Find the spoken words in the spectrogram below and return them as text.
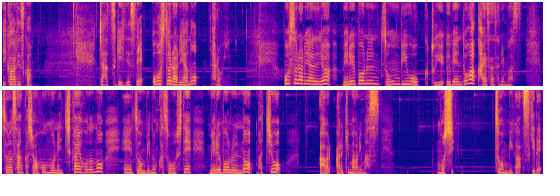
いかがですか？じゃあ次ですね、オーストラリアのハロウィン。オーストラリアではメルボルンゾンビウォークというイベントが開催されます。その参加者は本物に近いほどの、えー、ゾンビの仮装をしてメルボルンの街を歩き回ります。もしゾンビが好きで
